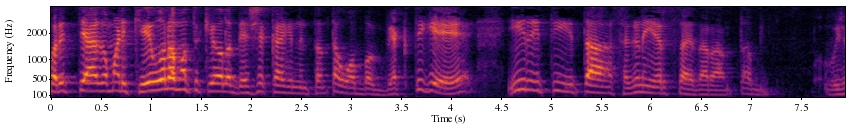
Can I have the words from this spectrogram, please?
ಪರಿತ್ಯಾಗ ಮಾಡಿ ಕೇವಲ ಮತ್ತು ಕೇವಲ ದೇಶಕ್ಕಾಗಿ ನಿಂತಂಥ ಒಬ್ಬ ವ್ಯಕ್ತಿಗೆ ಈ ರೀತಿ ಈತ ಸಗಣಿ ಏರಿಸ್ತಾ ಇದ್ದಾರ ಅಂತ ವಿಶ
